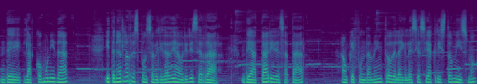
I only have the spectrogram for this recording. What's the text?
de la comunidad y tener la responsabilidad de abrir y cerrar, de atar y desatar, aunque el fundamento de la iglesia sea Cristo mismo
